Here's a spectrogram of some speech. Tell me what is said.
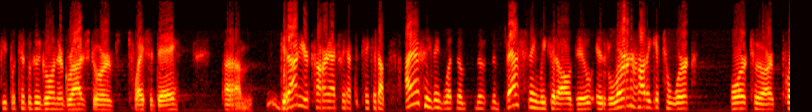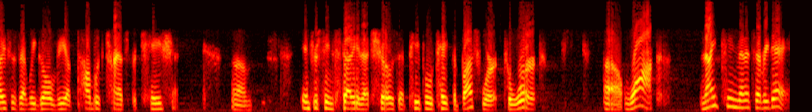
People typically go in their garage door twice a day. Um, get out of your car and actually have to pick it up. I actually think what the, the the best thing we could all do is learn how to get to work or to our places that we go via public transportation. Um, interesting study that shows that people who take the bus work to work uh, walk 19 minutes every day.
